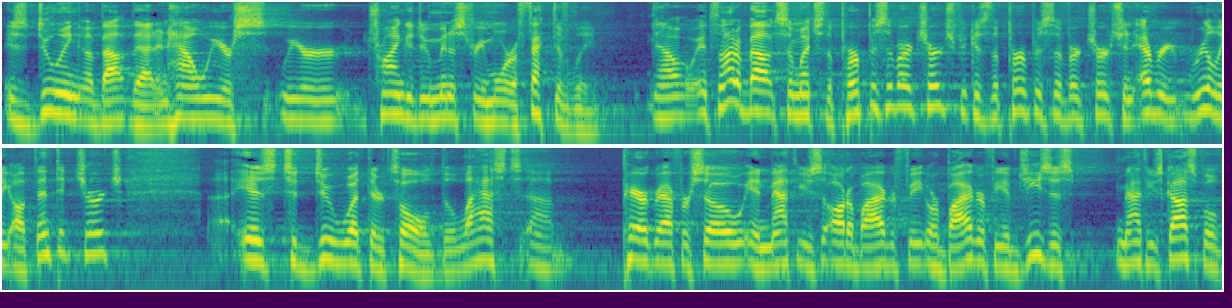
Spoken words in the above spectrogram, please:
is doing about that and how we are, we are trying to do ministry more effectively. Now, it's not about so much the purpose of our church, because the purpose of our church and every really authentic church uh, is to do what they're told. The last uh, paragraph or so in Matthew's autobiography or biography of Jesus, Matthew's gospel,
